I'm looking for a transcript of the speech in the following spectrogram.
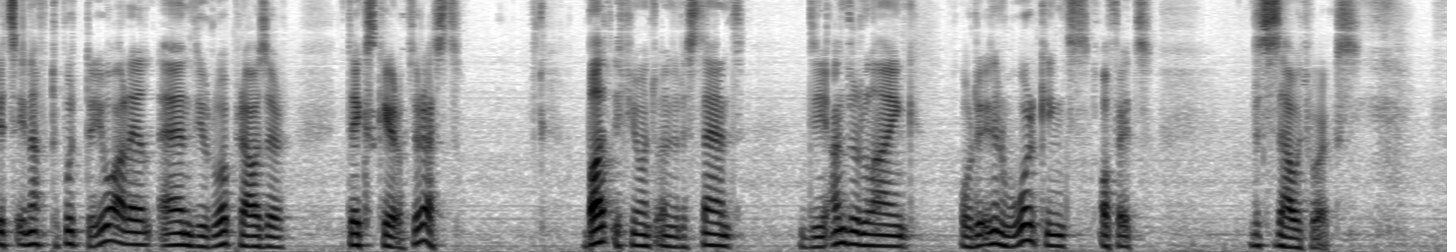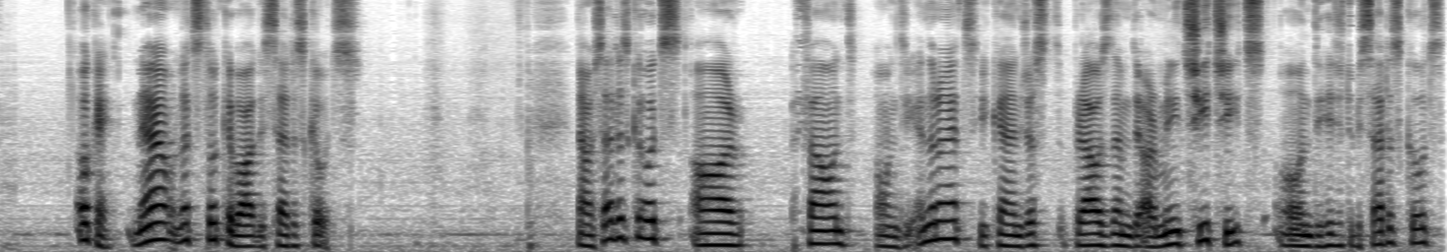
It's enough to put the URL and your web browser takes care of the rest. But if you want to understand the underlying or the inner workings of it, this is how it works. Okay, now let's talk about the status codes. Now status codes are found on the internet. You can just browse them. There are many cheat sheets on the HTTP status codes,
